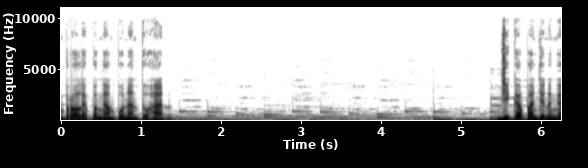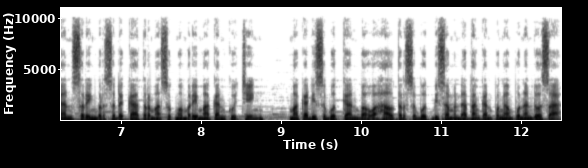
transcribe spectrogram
memperoleh pengampunan Tuhan. Jika panjenengan sering bersedekah termasuk memberi makan kucing, maka disebutkan bahwa hal tersebut bisa mendatangkan pengampunan dosa,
